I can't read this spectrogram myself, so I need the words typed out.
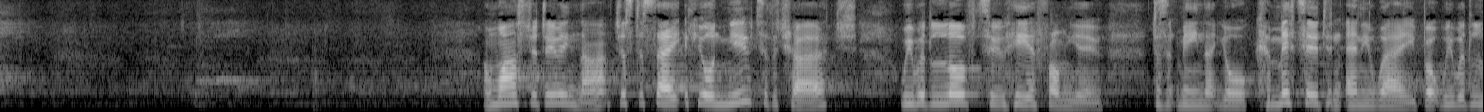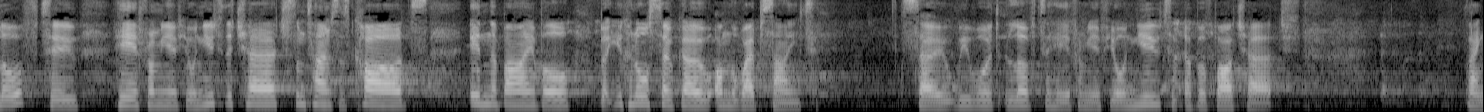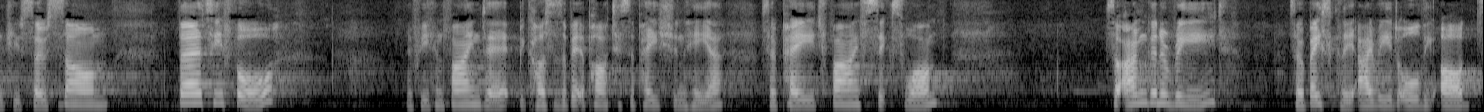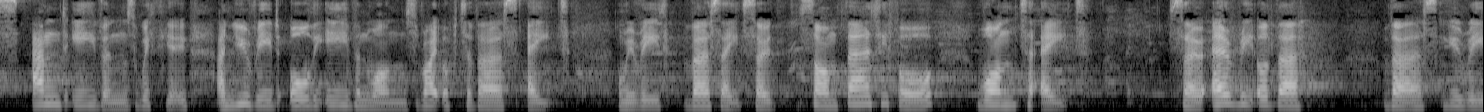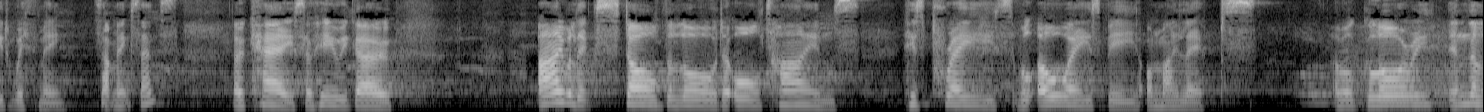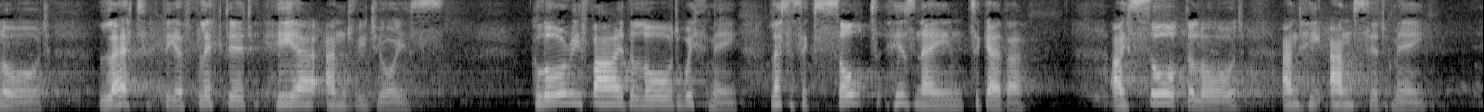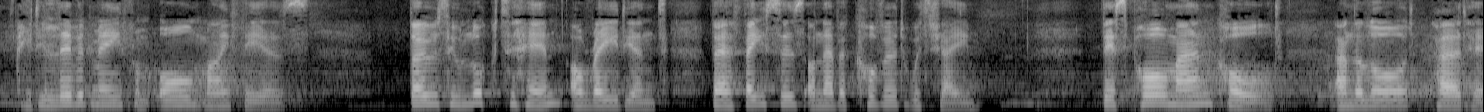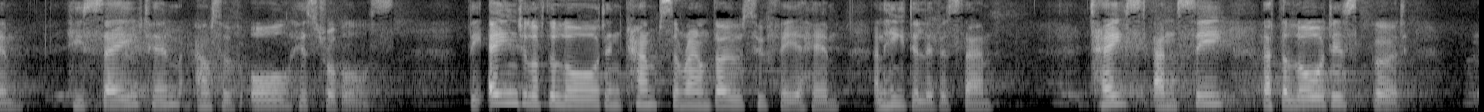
And whilst you're doing that, just to say, if you're new to the church, we would love to hear from you. Doesn't mean that you're committed in any way, but we would love to hear from you if you're new to the church. Sometimes there's cards in the Bible, but you can also go on the website. So we would love to hear from you if you're new to Above Bar Church. Thank you. So Psalm 34, if we can find it, because there's a bit of participation here. So page 561. So I'm going to read. So basically, I read all the odds and evens with you, and you read all the even ones, right up to verse 8. And we read verse 8. So Psalm 34, 1 to 8. So every other verse you read with me. Does that make sense? Okay, so here we go. I will extol the Lord at all times. His praise will always be on my lips. I will glory in the Lord. Let the afflicted hear and rejoice. Glorify the Lord with me. Let us exalt his name together. I sought the Lord, and he answered me. He delivered me from all my fears. Those who look to him are radiant, their faces are never covered with shame. This poor man called, and the Lord heard him. He saved him out of all his troubles. The angel of the Lord encamps around those who fear him, and he delivers them. Taste and see that the Lord is good.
